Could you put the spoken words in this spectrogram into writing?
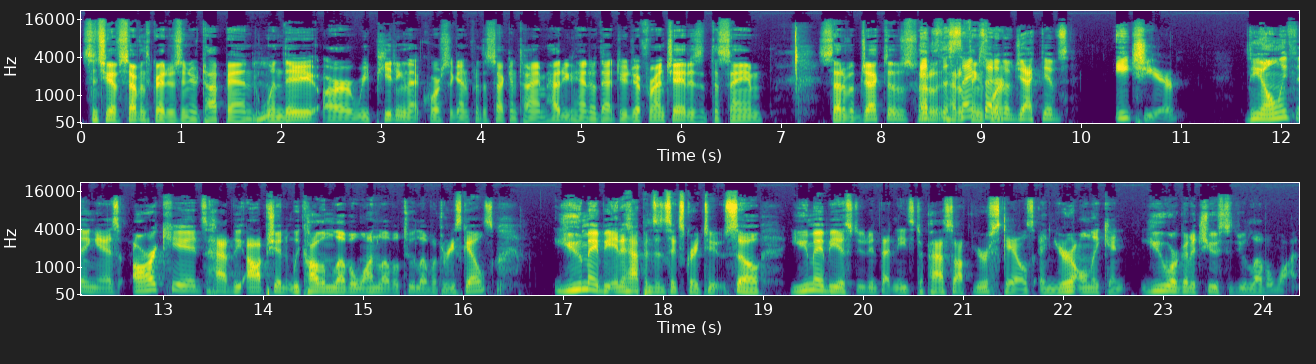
since you have seventh graders in your top band, mm-hmm. when they are repeating that course again for the second time, how do you handle that? Do you differentiate? Is it the same set of objectives? How it's do, the how do same things set work? of objectives each year. The only thing is, our kids have the option. We call them level one, level two, level three scales. You may be, and it happens in sixth grade too. So you may be a student that needs to pass off your scales, and you're only can you are going to choose to do level one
